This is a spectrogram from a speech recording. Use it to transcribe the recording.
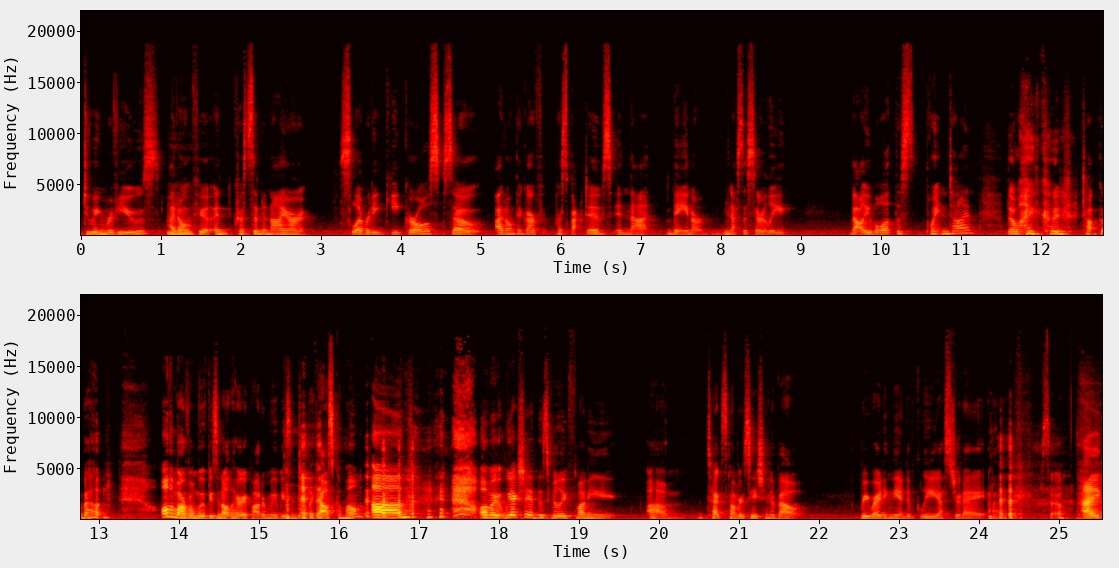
doing reviews. Mm-hmm. I don't feel, and Kristen and I aren't celebrity geek girls, so I don't think our perspectives in that vein are necessarily valuable at this point in time though I could talk about all the Marvel movies and all the Harry Potter movies until the cows come home. Um, oh my! We actually had this really funny um, text conversation about rewriting the end of Glee yesterday. Uh, so I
